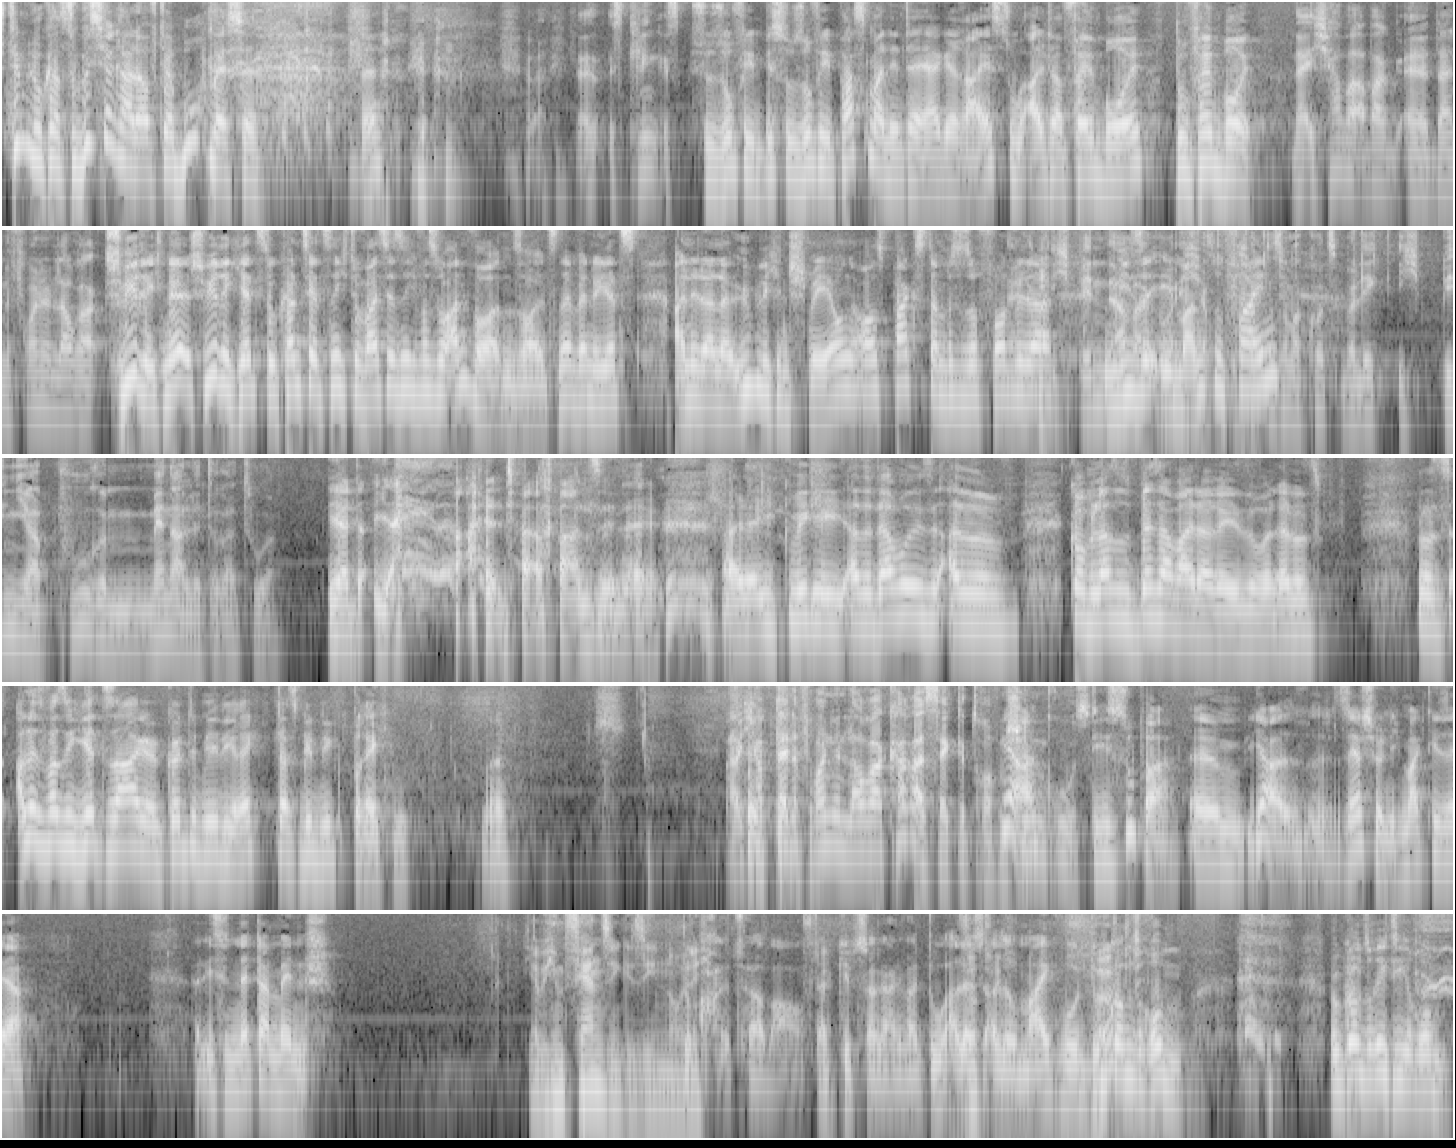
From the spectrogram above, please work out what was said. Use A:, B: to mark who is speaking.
A: Stimmt, Lukas, du bist ja gerade auf der Buchmesse.
B: Es klingt. Es,
A: Bist du Sophie, bist du Sophie Passmann hinterhergereist, du alter Fanboy? Du Fanboy.
B: na, ich habe aber äh, deine Freundin Laura.
A: Schwierig, ne? Schwierig jetzt. Du kannst jetzt nicht, du weißt jetzt nicht, was du antworten sollst, ne? Wenn du jetzt eine deiner üblichen Schmähungen auspackst, dann bist du sofort
B: Nein,
A: wieder
B: ich bin
A: miese
B: aber, ich habe hab das
A: Emanzenfeind.
B: noch mal kurz überlegt. Ich bin ja pure Männerliteratur.
A: Ja, da, ja, alter Wahnsinn, ey. Alter, ich wirklich, also da muss ich, also komm, lass uns besser weiterreden. So. Sonst, sonst alles, was ich jetzt sage, könnte mir direkt das Genick brechen. Ne?
B: Aber ich habe deine Freundin Laura Karasek getroffen.
A: Ja,
B: Schönen Gruß.
A: die ist super. Ähm, ja, sehr schön. Ich mag die sehr. Das ist ein netter Mensch.
C: Die habe ich im Fernsehen gesehen neulich.
A: Ach, jetzt hör mal auf. Das gibt's doch gar nicht. Weil du alles,
C: Wirklich?
A: also Mike, wo du
C: Wirklich?
A: kommst rum. Du kommst richtig rum.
